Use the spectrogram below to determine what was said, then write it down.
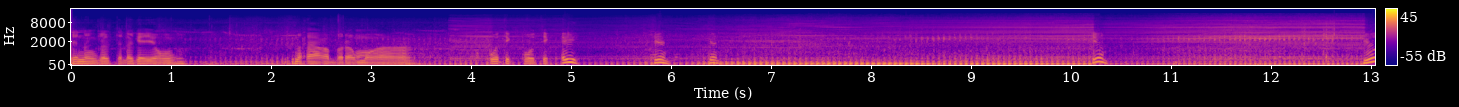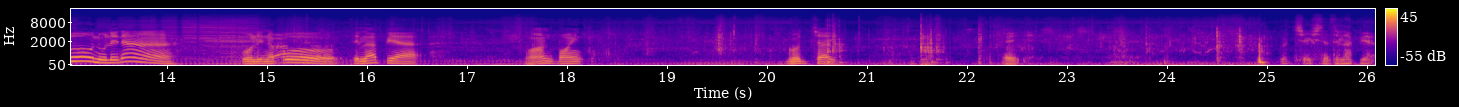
Tinanggal talaga yung nakakabarang mga putik-putik. Ay! Yun! Yun! Yun! Uli na! Uli na po! Tilapia! One point. Good size. Hey. Good size na tilapia.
